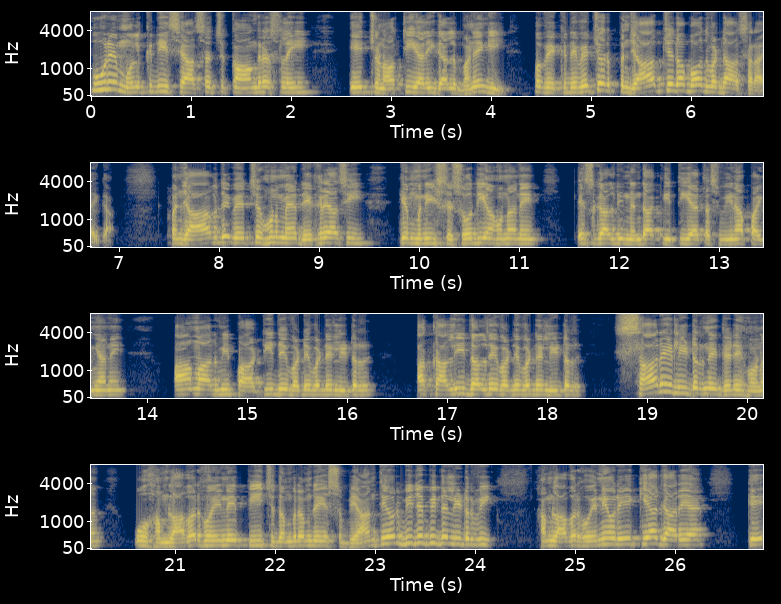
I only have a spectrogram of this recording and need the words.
ਪੂਰੇ ਮੁਲਕ ਦੀ ਸਿਆਸਤ 'ਚ ਕਾਂਗਰਸ ਲਈ ਇਹ ਚੁਣੌਤੀ ਵਾਲੀ ਗੱਲ ਬਣੇਗੀ। ਭਵਿੱਖ ਦੇ ਵਿੱਚ ਔਰ ਪੰਜਾਬ 'ਚ ਇਹਦਾ ਬਹੁਤ ਵੱਡਾ ਅਸਰ ਆਏਗਾ। ਪੰਜਾਬ ਦੇ ਵਿੱਚ ਹੁਣ ਮੈਂ ਦੇਖ ਰਿਹਾ ਸੀ ਕਿ ਮਨੀਸ਼ ਸਿਸੋਦੀਆ ਉਹਨਾਂ ਨੇ ਇਸ ਗੱਲ ਦੀ ਨਿੰਦਾ ਕੀਤੀ ਹੈ, ਤਸਵੀਰਾਂ ਪਾਈਆਂ ਨੇ। ਆਮ ਆਦਮੀ ਪਾਰਟੀ ਦੇ ਵੱਡੇ ਵੱਡੇ ਲੀਡਰ, ਅਕਾਲੀ ਦਲ ਦੇ ਵੱਡੇ ਵੱਡੇ ਲੀਡਰ, ਸਾਰੇ ਲੀਡਰ ਨੇ ਜਿਹੜੇ ਹੁਣ ਉਹ ਹਮਲਾਵਰ ਹੋਏ ਨੇ। ਪੀ ਚਿਦੰਬਰਮ ਦੇ ਇਸ ਬਿਆਨ ਤੇ ਔਰ ਬੀਜੇਪੀ ਦੇ ਲੀਡਰ ਵੀ ਹਮਲਾਵਰ ਹੋਏ ਨੇ ਔਰ ਇਹ ਕਿਹਾ ਜਾ ਰਿਹਾ ਹੈ ਕਿ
